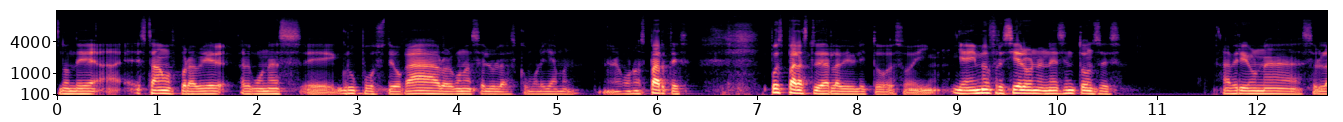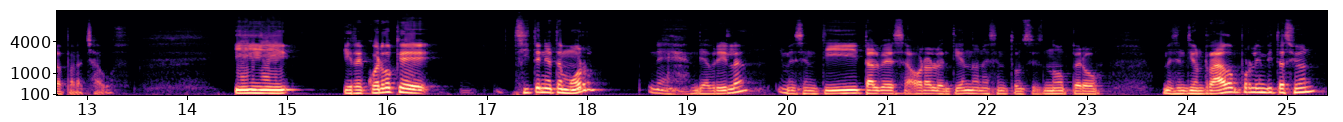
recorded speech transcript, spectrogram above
donde ah, estábamos por abrir algunos eh, grupos de hogar o algunas células, como le llaman, en algunas partes pues para estudiar la Biblia y todo eso. Y, a mí me ofrecieron en ese entonces abrir una célula para chavos. Y, recuerdo que sí tenía temor eh, de abrirla. Me sentí, tal vez ahora lo entiendo, en ese entonces no, pero me sentí honrado por la invitación.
